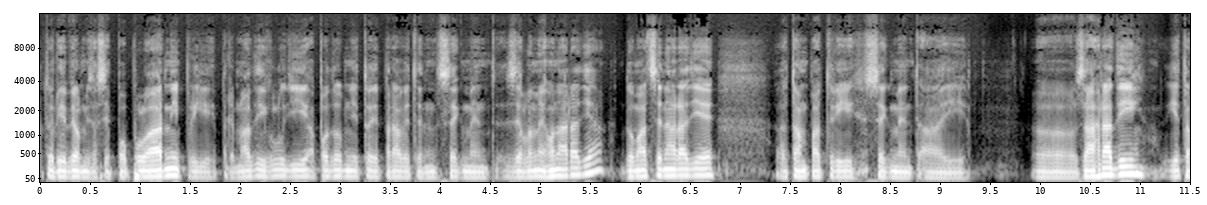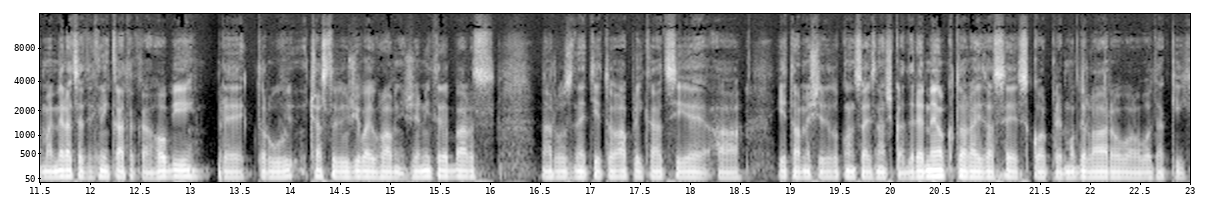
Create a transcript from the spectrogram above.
ktorý je veľmi zase populárny pri, pre mladých ľudí a podobne, to je práve ten segment zeleného náradia, domáce náradie. E, tam patrí segment aj e, záhrady, je tam aj meracia technika, taká hobby, pre ktorú často využívajú hlavne ženy trebárs na rôzne tieto aplikácie a je tam ešte dokonca aj značka Dremel, ktorá je zase skôr pre modelárov alebo takých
